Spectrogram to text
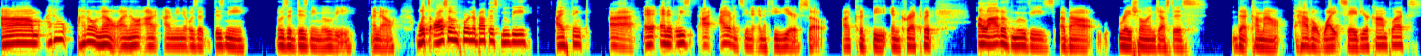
Um, I don't, I don't know. I know, I, I mean, it was a Disney, it was a Disney movie. I know. What's also important about this movie, I think, uh, and, and at least I, I haven't seen it in a few years, so I could be incorrect, but a lot of movies about racial injustice that come out have a white savior complex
